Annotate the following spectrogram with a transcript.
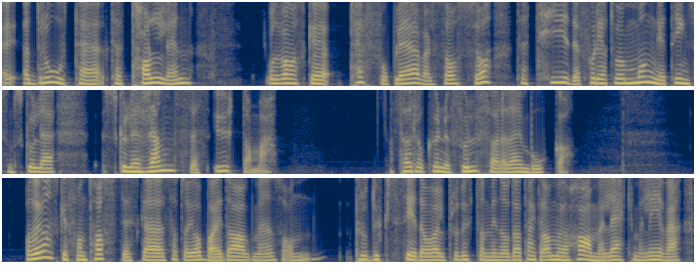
Jeg, jeg dro til, til Tallinn, og det var ganske tøff opplevelse også, til tider, fordi det var mange ting som skulle, skulle renses ut av meg for å kunne fullføre den boka. Og det er ganske fantastisk. Jeg satt og jobba i dag med en sånn produktside over produktene mine, og da tenkte jeg at jeg må jo ha med Lek med livet,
